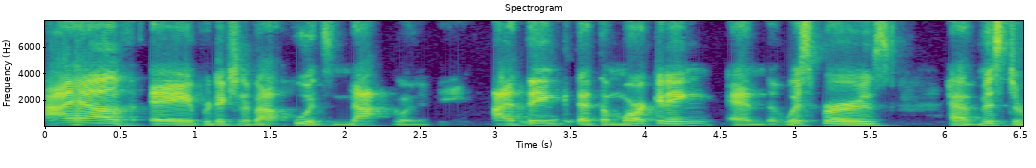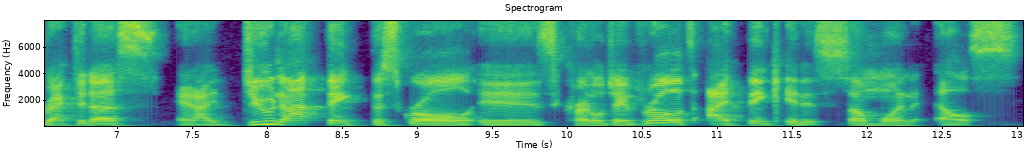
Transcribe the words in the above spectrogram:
I have a prediction about who it's not going to be. I think that the marketing and the whispers have misdirected us, and I do not think the Skrull is Colonel James Rhodes. I think it is someone else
